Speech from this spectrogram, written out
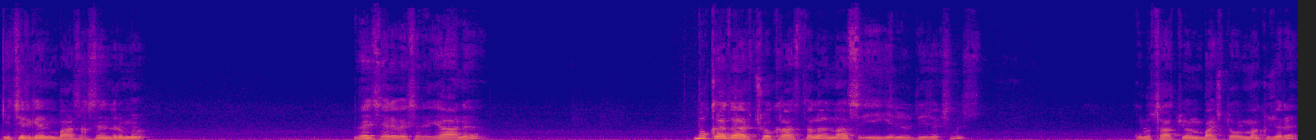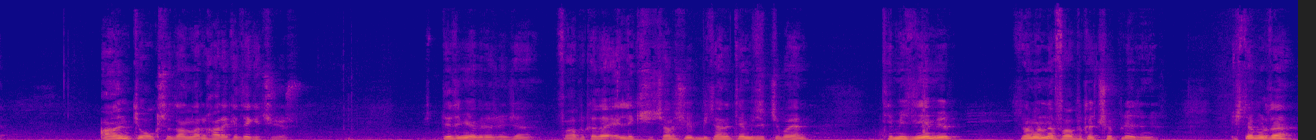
geçirgen bağırsak sendromu vesaire vesaire. Yani bu kadar çok hastalığa nasıl iyi geliyor diyeceksiniz. Glutatyon başta olmak üzere antioksidanları harekete geçiriyor. Dedim ya biraz önce fabrikada 50 kişi çalışıyor. Bir tane temizlikçi bayan temizleyemiyor. Zamanla fabrika çöplüğe dönüyor. İşte burada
